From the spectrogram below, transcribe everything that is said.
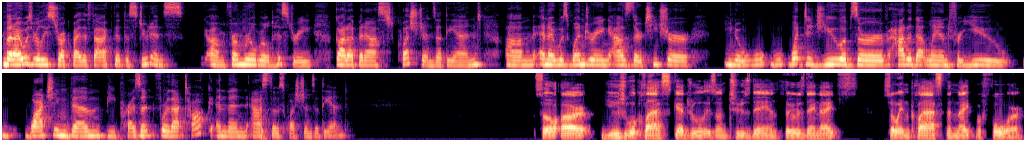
But I was really struck by the fact that the students um, from real world history got up and asked questions at the end. Um, and I was wondering, as their teacher, you know, w- what did you observe? How did that land for you watching them be present for that talk and then ask those questions at the end? So our usual class schedule is on Tuesday and Thursday nights. So in class the night before,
